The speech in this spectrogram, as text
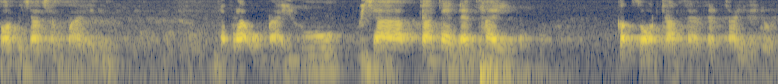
สอนวิชาช่างไม้ด้วยถ้าพระองค์ไหนรู้วิชาการแพทย์แผนไทย ก็สอนการแพทย์แผนไทยได้ด้วย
